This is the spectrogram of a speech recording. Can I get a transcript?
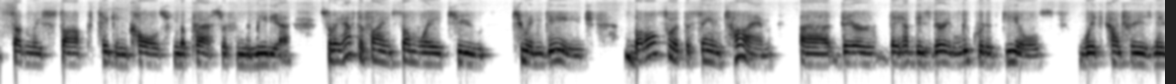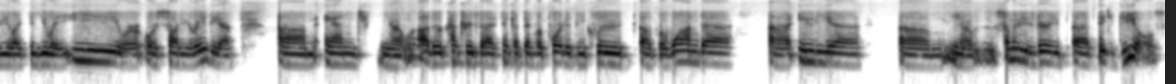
suddenly stop taking calls from the press or from the media. So they have to find some way to, to engage. But also at the same time, uh, they're, they have these very lucrative deals with countries maybe like the UAE or, or Saudi Arabia um, and you know other countries that I think have been reported include uh, Rwanda, uh, India. Um, you know some of these very uh, big deals,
